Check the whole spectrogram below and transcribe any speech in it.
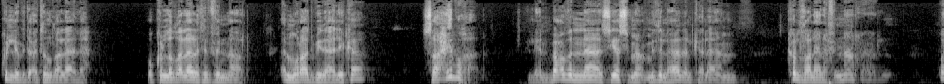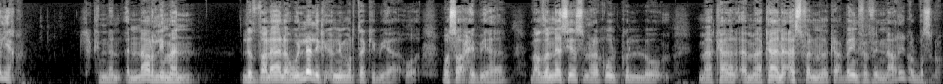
كل بدعة ضلالة وكل ضلالة في النار. المراد بذلك صاحبها لأن بعض الناس يسمع مثل هذا الكلام كل ضلالة في النار وليكن. لكن النار لمن؟ للضلالة ولا لمرتكبها وصاحبها؟ بعض الناس يسمع يقول كل ما كان ما كان أسفل من الكعبين ففي النار يقول بصره.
